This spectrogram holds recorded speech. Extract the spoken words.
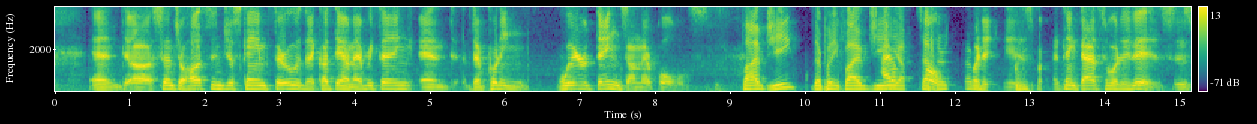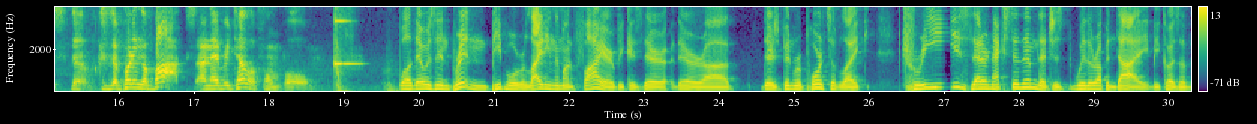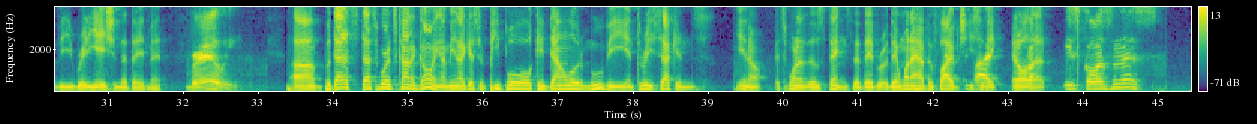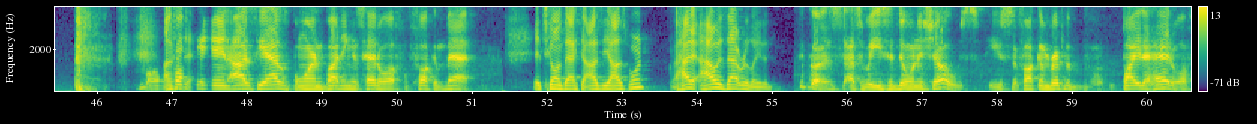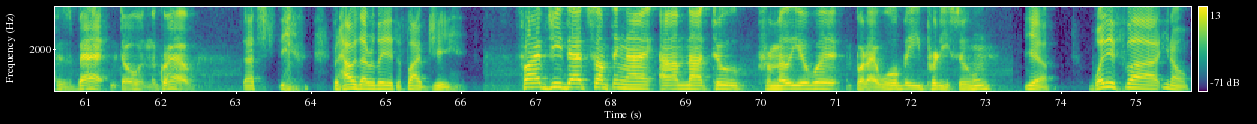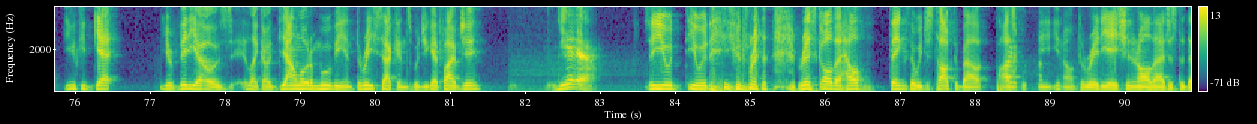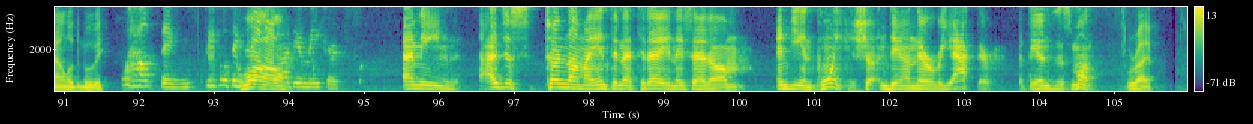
and uh, Central Hudson just came through. They cut down everything, and they're putting weird things on their poles. 5G. They're putting 5G I don't uh, receptors. What it is, but I think that's what it is. Is the because they're putting a box on every telephone pole. Well, there was in Britain, people were lighting them on fire because they're they're uh, there's been reports of like trees that are next to them that just wither up and die because of the radiation that they emit. Really? Um, but that's that's where it's kind of going. I mean, I guess if people can download a movie in three seconds, you know, it's one of those things that they they want to have the 5G so they can get all that. He's causing this. Well, I'm sa- fucking Ozzy Osbourne biting his head off a fucking bat. It's going back to Ozzy Osbourne. How how is that related? Because that's what he used to do in his shows. He used to fucking rip a bite a head off his bat and throw it in the crowd. That's, but how is that related to 5G? 5G, that's something I, I'm not too familiar with, but I will be pretty soon. Yeah. What if uh, you know you could get your videos like a download a movie in three seconds? Would you get 5G? Yeah. So you would you would you'd risk all the health things that we just talked about, possibly you know the radiation and all that, just to download the movie. Well, health things. People think Wow. that's the goddamn matrix. I mean, I just turned on my internet today and they said um, Indian Point is shutting down their reactor at the end of this month. Right.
